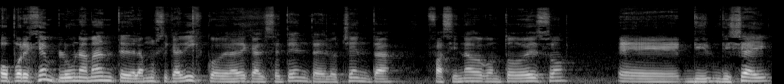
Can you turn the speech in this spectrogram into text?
O, por ejemplo, un amante de la música disco de la década del 70, del 80, fascinado con todo eso. Eh, DJ,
